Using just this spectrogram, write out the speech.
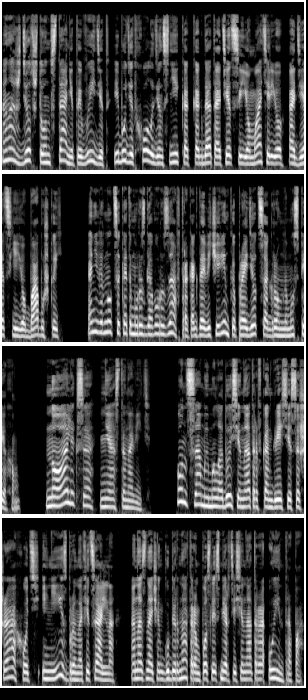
Она ждет, что он встанет и выйдет, и будет холоден с ней, как когда-то отец с ее матерью, а дед с ее бабушкой. Они вернутся к этому разговору завтра, когда вечеринка пройдет с огромным успехом. Но Алекса не остановить. Он самый молодой сенатор в Конгрессе США, хоть и не избран официально, а назначен губернатором после смерти сенатора Уинтропа.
